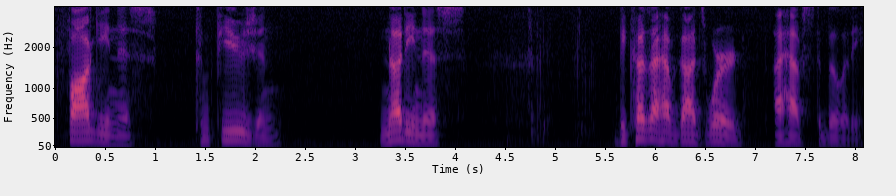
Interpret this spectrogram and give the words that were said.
fogginess, confusion, nuttiness, because I have God's word, I have stability.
